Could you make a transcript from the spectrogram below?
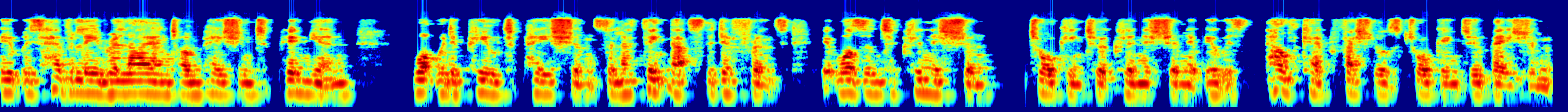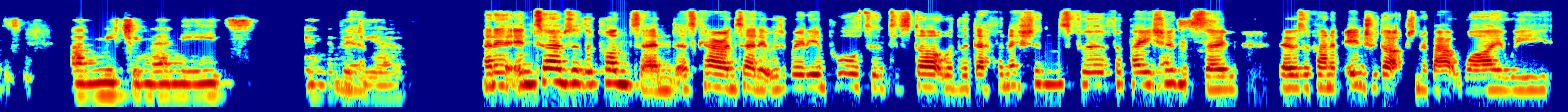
it was heavily reliant on patient opinion what would appeal to patients. And I think that's the difference. It wasn't a clinician talking to a clinician, it, it was healthcare professionals talking to patients and meeting their needs in the video. Yeah. And in, terms of the content, as Karen said, it was really important to start with the definitions for, for patients. Yes. So there was a kind of introduction about why we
